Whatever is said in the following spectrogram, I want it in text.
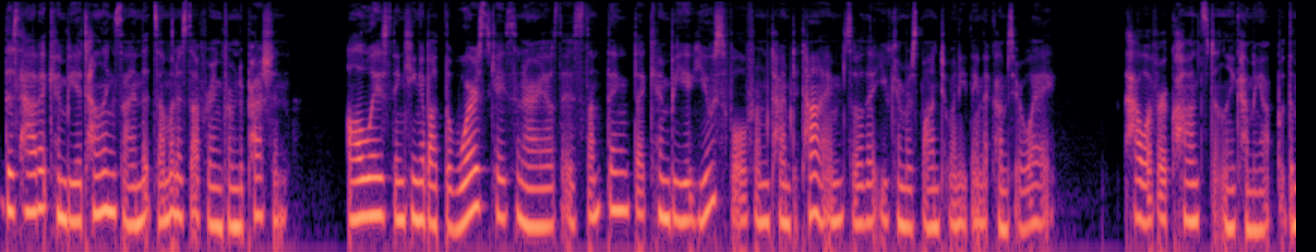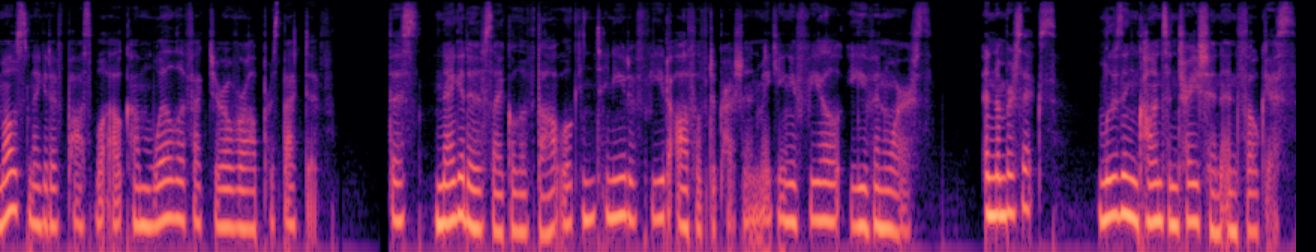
This habit can be a telling sign that someone is suffering from depression. Always thinking about the worst case scenarios is something that can be useful from time to time so that you can respond to anything that comes your way. However, constantly coming up with the most negative possible outcome will affect your overall perspective. This negative cycle of thought will continue to feed off of depression, making you feel even worse. And number six, losing concentration and focus.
